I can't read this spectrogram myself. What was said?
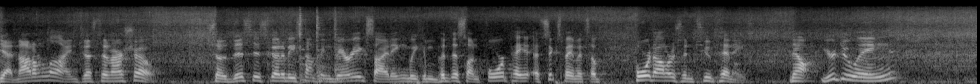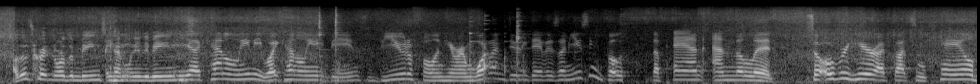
Yeah, not online, just in our show. So this is going to be something very exciting. We can put this on four pay, uh, six payments of four dollars and two pennies. Now you're doing. Are those great northern beans, cannellini beans? Yeah, cannellini, white cannellini beans, beautiful in here. And what I'm doing, David, is I'm using both the pan and the lid. So over here, I've got some kale,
